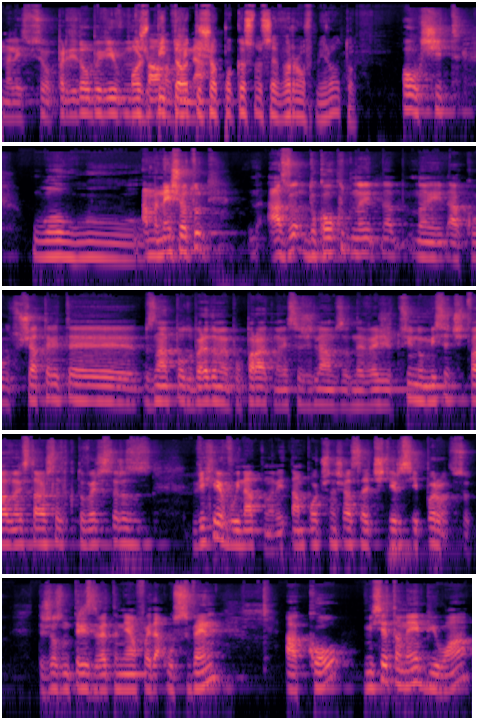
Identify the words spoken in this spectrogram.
Нали, смисъл, преди да обяви Може би той е отишъл по-късно се е върнал в миналото. О, шит. Уау. Ама не, защото аз, доколкото, нали, нали, ако слушателите знаят по-добре да ме поправят, нали, съжалявам за невежието си, но мисля, че това нали, става след като вече се развихря войната. Нали, там почна нещата след 41-та. 38-39-та няма файда. Освен ако мисията не е била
